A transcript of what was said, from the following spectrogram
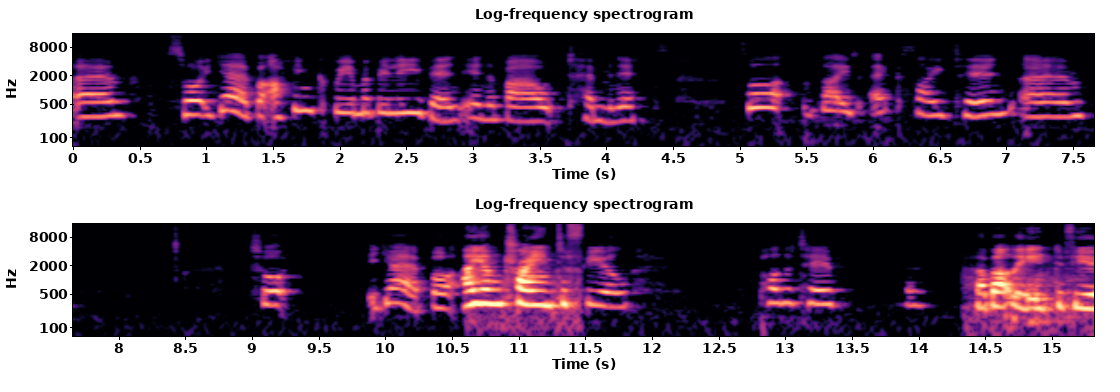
Um, so yeah, but I think we may be leaving in about 10 minutes. So that is exciting. Um, so yeah, but I am trying to feel positive about the interview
